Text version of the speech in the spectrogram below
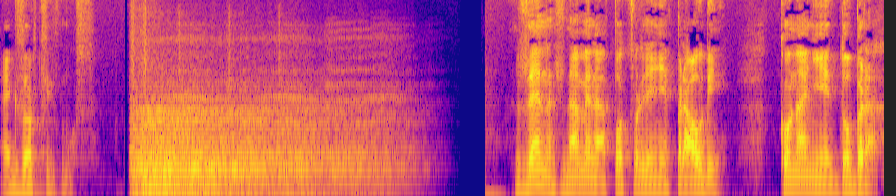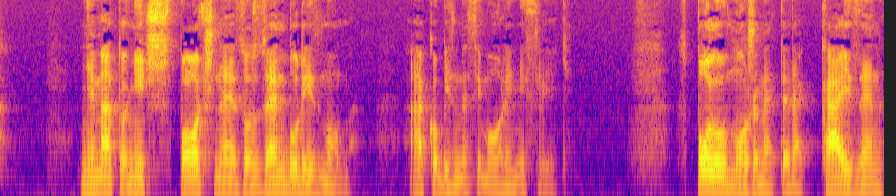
Exorcizmus. Zen znamená potvrdenie pravdy, konanie dobra. Nemá to nič spoločné so zen buddhizmom, ako by sme si mohli myslieť. Spolu môžeme teda kaizen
